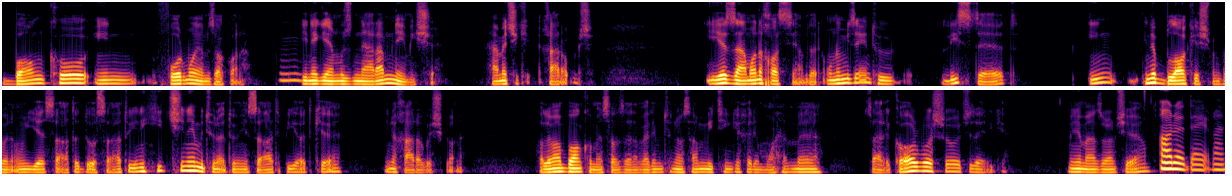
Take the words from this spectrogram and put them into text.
بانک و این فرم رو امضا کنم. این اگه امروز نرم نمیشه. همه چی خراب میشه. یه زمان خاصی هم داره. اونو می‌ذارین تو لیستت. این اینو بلاکش می‌کنه اون یه ساعت و دو ساعت و یعنی هیچی نمی‌تونه تو این ساعت بیاد که اینو خرابش کنه. حالا من بانک رو مثال زدم ولی می‌تونه مثلا میتینگ خیلی مهمه سر کار باشه و چیزای دیگه. می‌دونی منظورم چیه؟ آره دقیقا.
